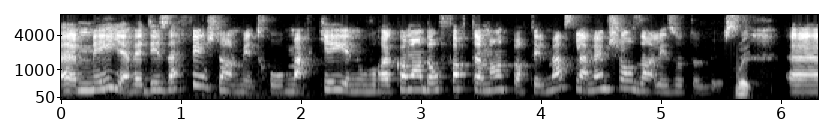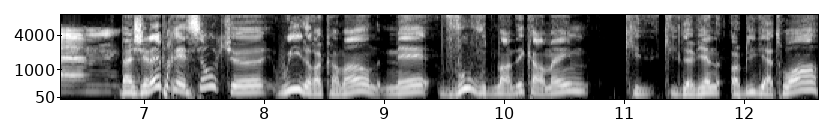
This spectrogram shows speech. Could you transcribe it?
Euh, mais il y avait des affiches dans le métro marquées et nous vous recommandons fortement de porter le masque. La même chose dans les autobus. Oui. Euh, Ben, j'ai l'impression que, oui, il le recommande, mais vous, vous demandez quand même qu'il qu'il devienne obligatoire.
